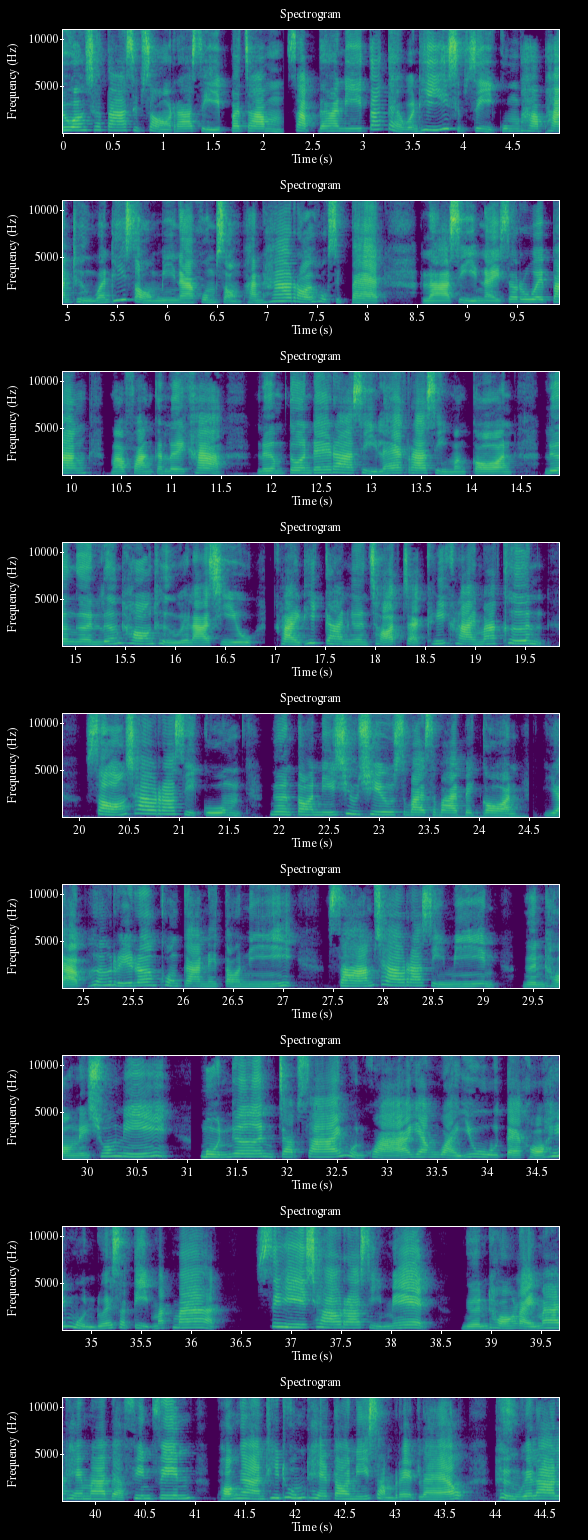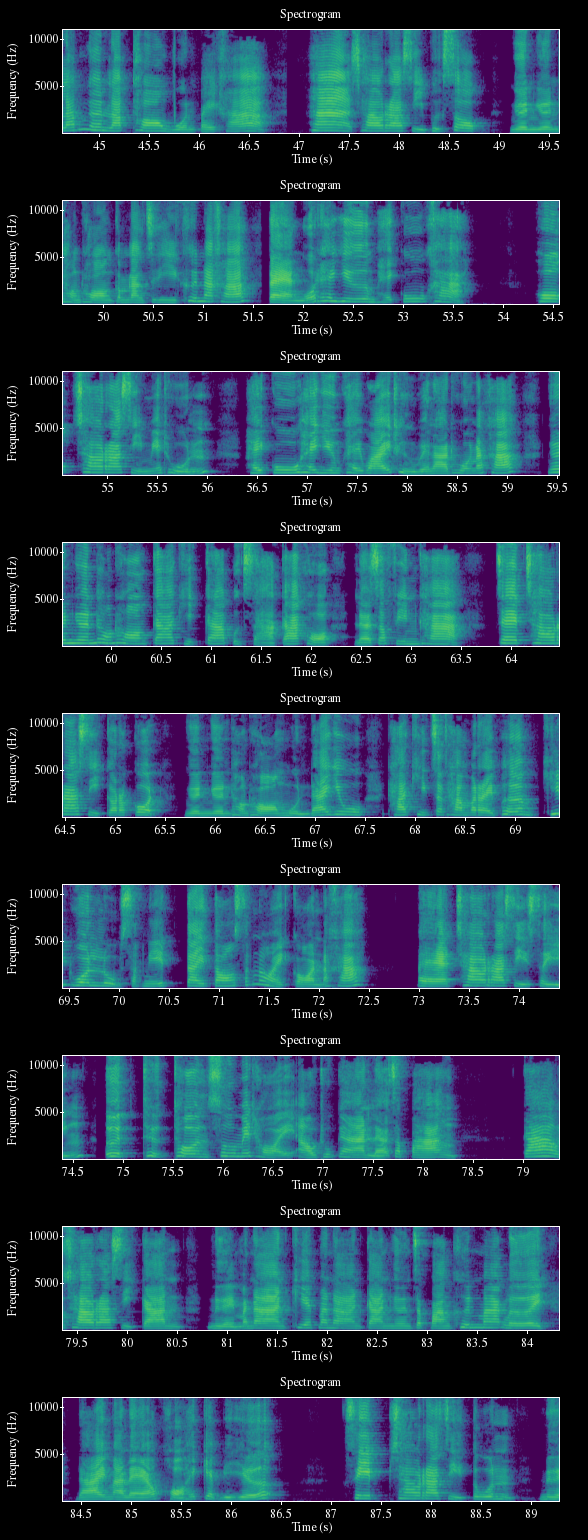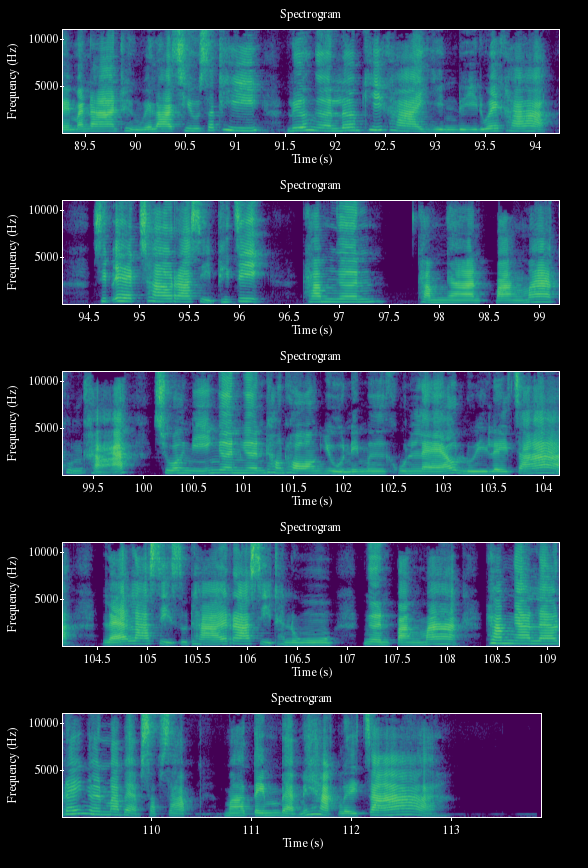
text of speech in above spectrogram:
ดวงชะตา 12 ราศีประจำ สัปดาห์นี้ตั้งแต่วันที่ 24 กุมภาพันธ์ ถึงวันที่ 2 มีนาคม 2568 ราศีไหนจะรวยปัง มาฟังกันเลยค่ะ เริ่มต้นได้ราศีแรกราศีมังกร เรื่องเงินเรื่องทองถึงเวลาชิล ใครที่การเงินช็อตจะคลี่คลายมากขึ้น 2. ชาวราศีกุม เงินตอนนี้ชิลๆสบายๆไปก่อน อย่าเพิ่งริเริ่มโครงการในตอนนี้ 3. ชาวราศีมีน เงินทองในช่วงนี้ หมุนเงินจับซ้ายหมุนขวายังไหวอยู่ แต่ขอให้หมุนด้วยสติมากๆ 4. ชาวราศีเมษเงินทองไหลมาเทมาแบบฟินๆ เพราะงานที่ทุ่มเทตอนนี้สำเร็จแล้ว ถึงเวลารับเงินรับทองวนไปค่ะ 5. ชาวราศีพฤษภเงินเงินทองทองกำลังจะดีขึ้นนะคะ แต่งดให้ยืมให้กู้ค่ะ 6. ชาวราศีเมถุน ให้กู้ให้ยืมใครไว้ถึงเวลาทวงนะคะ เงินเงินทองทองกล้าคิดกล้าปรึกษากล้าขอ และจะฟินค่ะเจ็ดชาวราศีกรกฎเงินเงินทองทองหมุนได้อยู่ ถ้าคิดจะทำอะไรเพิ่ม คิดวนลูปสักนิดไต่ตองสักหน่อยก่อนนะคะ 8. ชาวราศีสิงห์อึดถึกทนสู้ไม่ถอยเอาทุกงานแล้วจะปัง 9. ชาวราศีกัน เหนื่อยมานานเครียดมานานการเงินจะปังขึ้นมากเลย ได้มาแล้วขอให้เก็บเยอะๆ 10. ชาวราศีตุลเหนื่อยมานานถึงเวลาชิลสักที เรื่องเงินเริ่มขี้คายยินดีด้วยค่ะ 11. ชาวราศีพิจิกทำเงินทำงานปังมากคุณขา ช่วงนี้เงินเงินทองทองอยู่ในมือคุณแล้วลุยเลยจ้า และราศีสุดท้ายราศีธนู เงินปังมากทำงานแล้วได้เงินมาแบบสับๆ มาเต็มแบบไม่หักเลยจ้า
